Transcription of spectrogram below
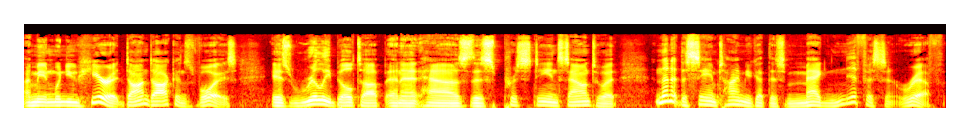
I mean, when you hear it, Don Dokken's voice is really built up and it has this pristine sound to it. And then at the same time, you got this magnificent riff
